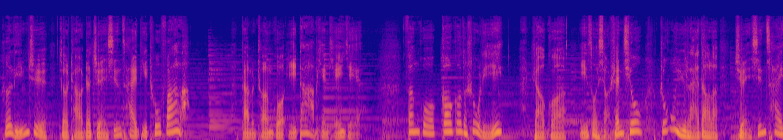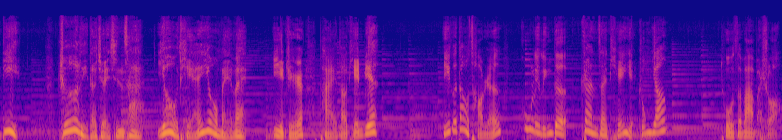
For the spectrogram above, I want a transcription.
和邻居就朝着卷心菜地出发了。他们穿过一大片田野，翻过高高的树篱，绕过一座小山丘，终于来到了卷心菜地。这里的卷心菜又甜又美味，一直排到天边。一个稻草人。孤零零地站在田野中央，兔子爸爸说：“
